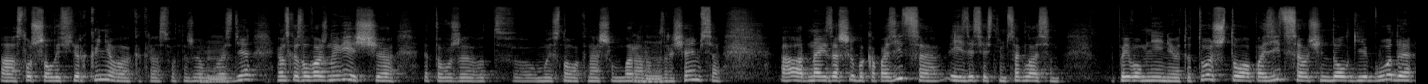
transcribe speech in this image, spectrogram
э, слушал эфир Кынева, как раз вот на «Живом угу. гвозде», и он сказал важную вещь, это уже вот э, мы снова к нашим баранам угу. возвращаемся. А одна из ошибок оппозиции, и здесь я с ним согласен, по его мнению, это то, что оппозиция очень долгие годы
